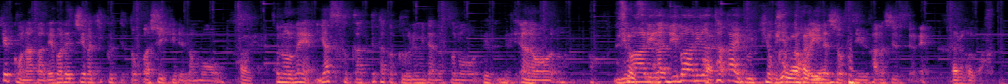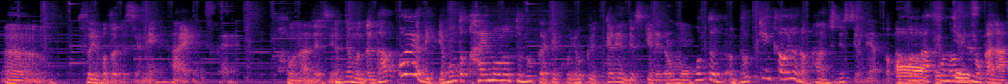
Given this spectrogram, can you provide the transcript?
結構なんかレバレッジが効くって言っておかしいけれども、はい。そのね、安く買って高く売るみたいな、その、んあの、利回りが、ね利回りが高い物件を買った方がいいでしょうっていう話ですよね。なるほど。うん。そういうことですよね。はい。ですね。そうなんですよ。でも学校選びって本当買い物って僕は結構よく言ってるんですけれども、本当物件買うような感じですよね。やっぱここのあー学校伸びるのかな、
